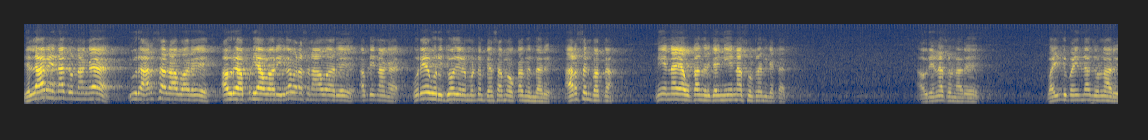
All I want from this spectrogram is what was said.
எல்லாரும் என்ன சொன்னாங்க? இவர் அரசர் ஆவார் அவர் அப்படி ஆவார் இளவரசன் ஆவார் அப்படின்னாங்க. ஒரே ஒரு ஜோதிடர் மட்டும் பேசாமல் உட்காந்துருந்தாரு அரசன் பார்த்தான் நீ என்னையா உட்காந்துருக்க நீ என்ன சொல்கிறேன்னு கேட்டார். அவர் என்ன சொன்னார்? பயந்து பயந்து தான் சொன்னாரு.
